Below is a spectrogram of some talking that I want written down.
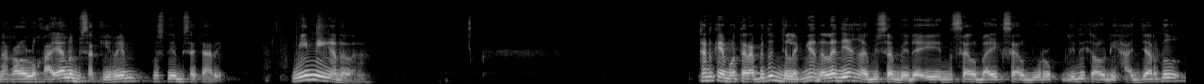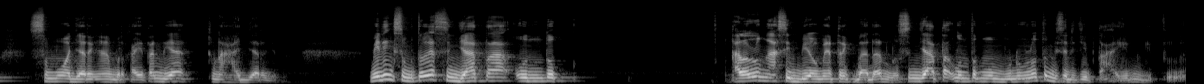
Nah kalau lu kaya lu bisa kirim terus dia bisa cari. Meaning adalah kan kemoterapi itu jeleknya adalah dia nggak bisa bedain sel baik sel buruk. Jadi kalau dihajar tuh semua jaringan yang berkaitan dia kena hajar gitu. Meaning sebetulnya senjata untuk kalau lu ngasih biometrik badan lu, senjata untuk membunuh lu tuh bisa diciptain gitu.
